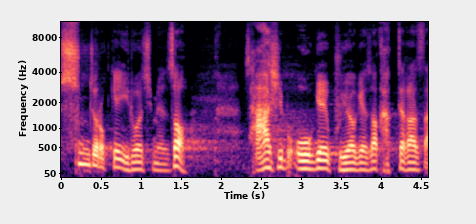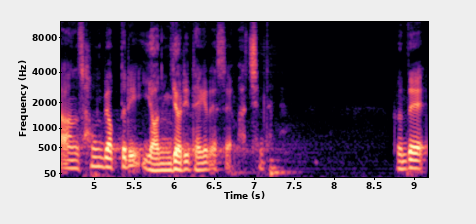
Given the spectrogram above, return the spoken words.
순조롭게 이루어지면서 45개 구역에서 각자가 쌓은 성벽들이 연결이 되게 됐어요. 마침내. 그런데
